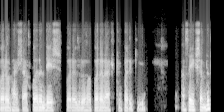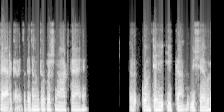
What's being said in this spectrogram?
परभाषा परदेश परगृह परराष्ट्र परकीय असा एक शब्द तयार करायचा. त्याच्यानंतर प्रश्न आठ काय आहे? तर कोणत्याही एका विषयावर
